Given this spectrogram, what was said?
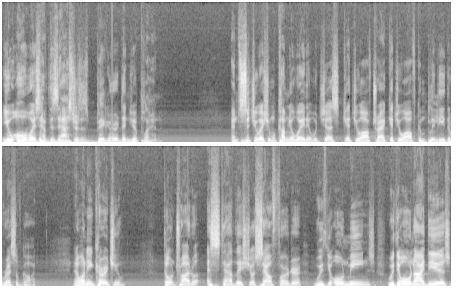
you always have disasters that's bigger than you have planned. And situation will come your way that will just get you off track, get you off completely the rest of God. And I want to encourage you, Don't try to establish yourself further with your own means, with your own ideas,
